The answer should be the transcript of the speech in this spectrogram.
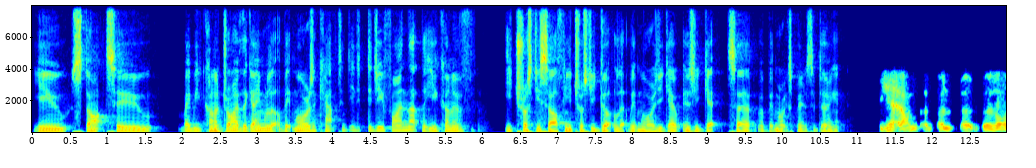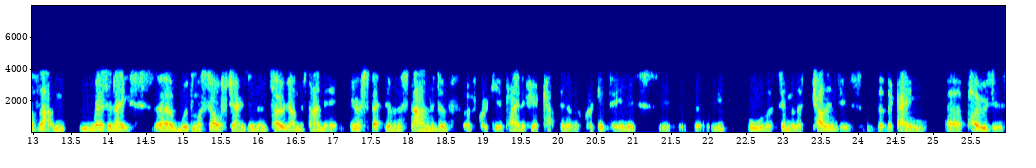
you start to maybe kind of drive the game a little bit more as a captain. Did, did you find that that you kind of you trust yourself and you trust your gut a little bit more as you go as you get uh, a bit more experience of doing it? Yeah, um, a, a, a, lot of that resonates uh, with myself, James, and, and, totally understand it. Irrespective of the standard of, of cricket you're playing, if you're captain of a cricket team, it's, it's all the similar challenges that the game uh, poses.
